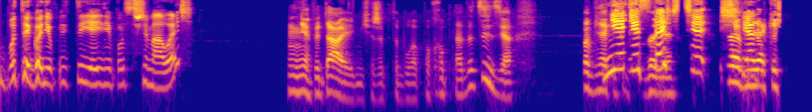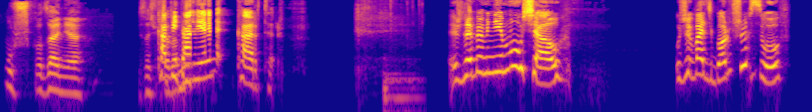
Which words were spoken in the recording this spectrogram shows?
bo ty, go nie, ty jej nie powstrzymałeś. Nie wydaje mi się, żeby to była pochopna decyzja. Pewnie Nie jesteście Pewnie świadomi. jakieś uszkodzenie. Jesteś świadomy? Kapitanie Carter. Żebym nie musiał używać gorszych słów,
